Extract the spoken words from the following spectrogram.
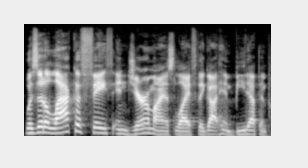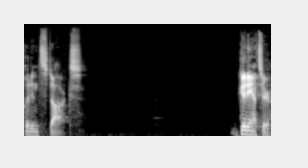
Was it a lack of faith in Jeremiah's life that got him beat up and put in stocks? Good answer.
